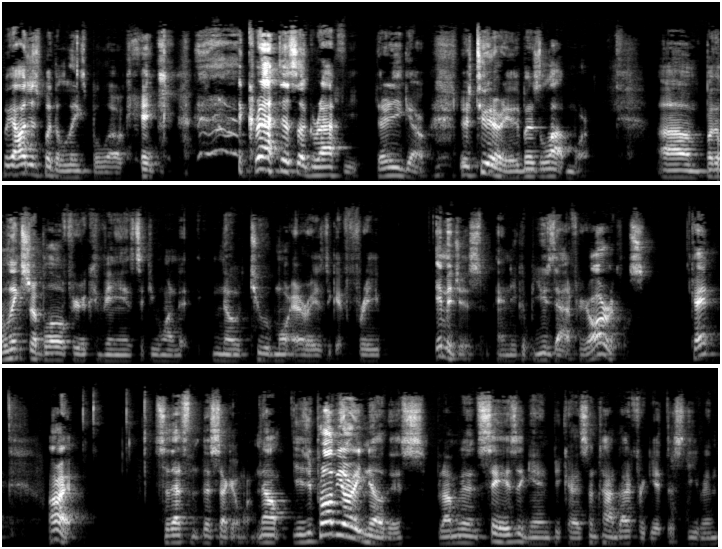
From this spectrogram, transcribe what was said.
Look, I'll just put the links below. Okay, Gratosography. There you go. There's two areas, but there's a lot more. Um, but the links are below for your convenience if you want to know two more areas to get free images, and you could use that for your articles. Okay. All right. So that's the second one. Now, you probably already know this, but I'm going to say this again because sometimes I forget this even,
